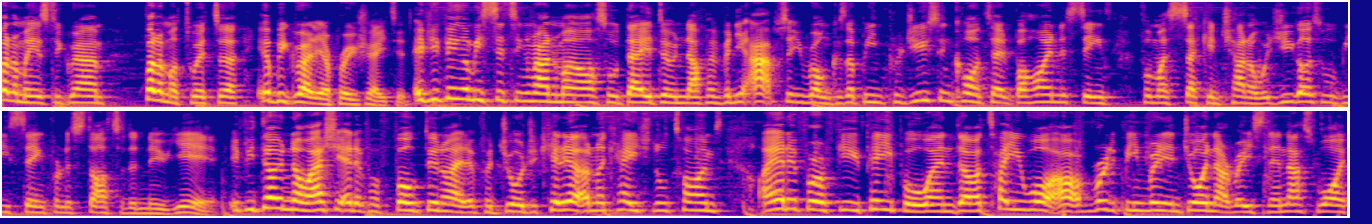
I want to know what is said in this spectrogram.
follow my Instagram, follow my Twitter, it'll be greatly appreciated. If you think I'll be sitting around my ass all day doing nothing, then you're absolutely wrong because I've been producing content behind the scenes for my second channel, which you guys will be seeing from the start of the new year. If you don't know, I actually edit for Thogden, I edit for Georgia Killer on occasional times, I edit for a few people, and uh, I'll tell you what, I've really been really enjoying that recently, and that's why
